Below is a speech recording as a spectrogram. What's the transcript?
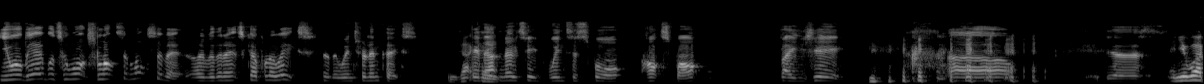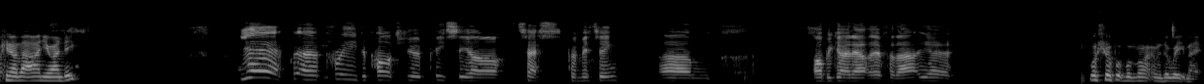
you will be able to watch lots and lots of it over the next couple of weeks at the Winter Olympics Exactly. in that noted winter sport hotspot, Beijing. um, yeah, and you're working on that, aren't you, Andy? Yeah, uh, pre-departure PCR tests permitting. Um, I'll be going out there for that. Yeah. What's your football moment of the week, mate?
